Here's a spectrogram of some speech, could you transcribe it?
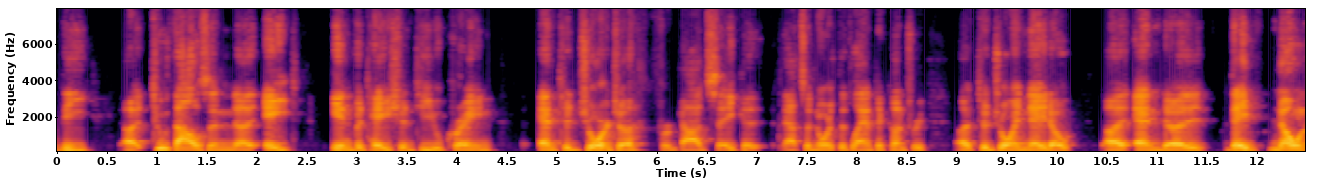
the uh, 2008 invitation to Ukraine and to Georgia, for God's sake, uh, that's a North Atlantic country, uh, to join NATO. Uh, and uh, they've known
